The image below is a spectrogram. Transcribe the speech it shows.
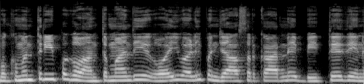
ਮੁੱਖ ਮੰਤਰੀ ਭਗਵੰਤ ਮਾਨ ਦੀ ਅਗਵਾਈ ਵਾਲੀ ਪੰਜਾਬ ਸਰਕਾਰ ਨੇ ਬੀਤੇ ਦਿਨ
